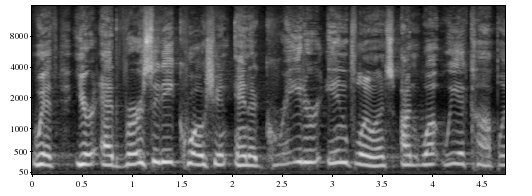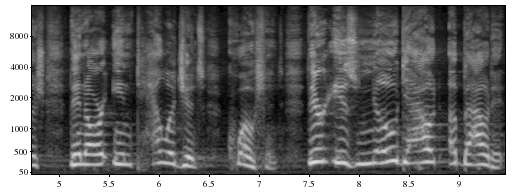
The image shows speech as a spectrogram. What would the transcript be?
with your adversity quotient and a greater influence on what we accomplish than our intelligence quotient. There is no doubt about it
